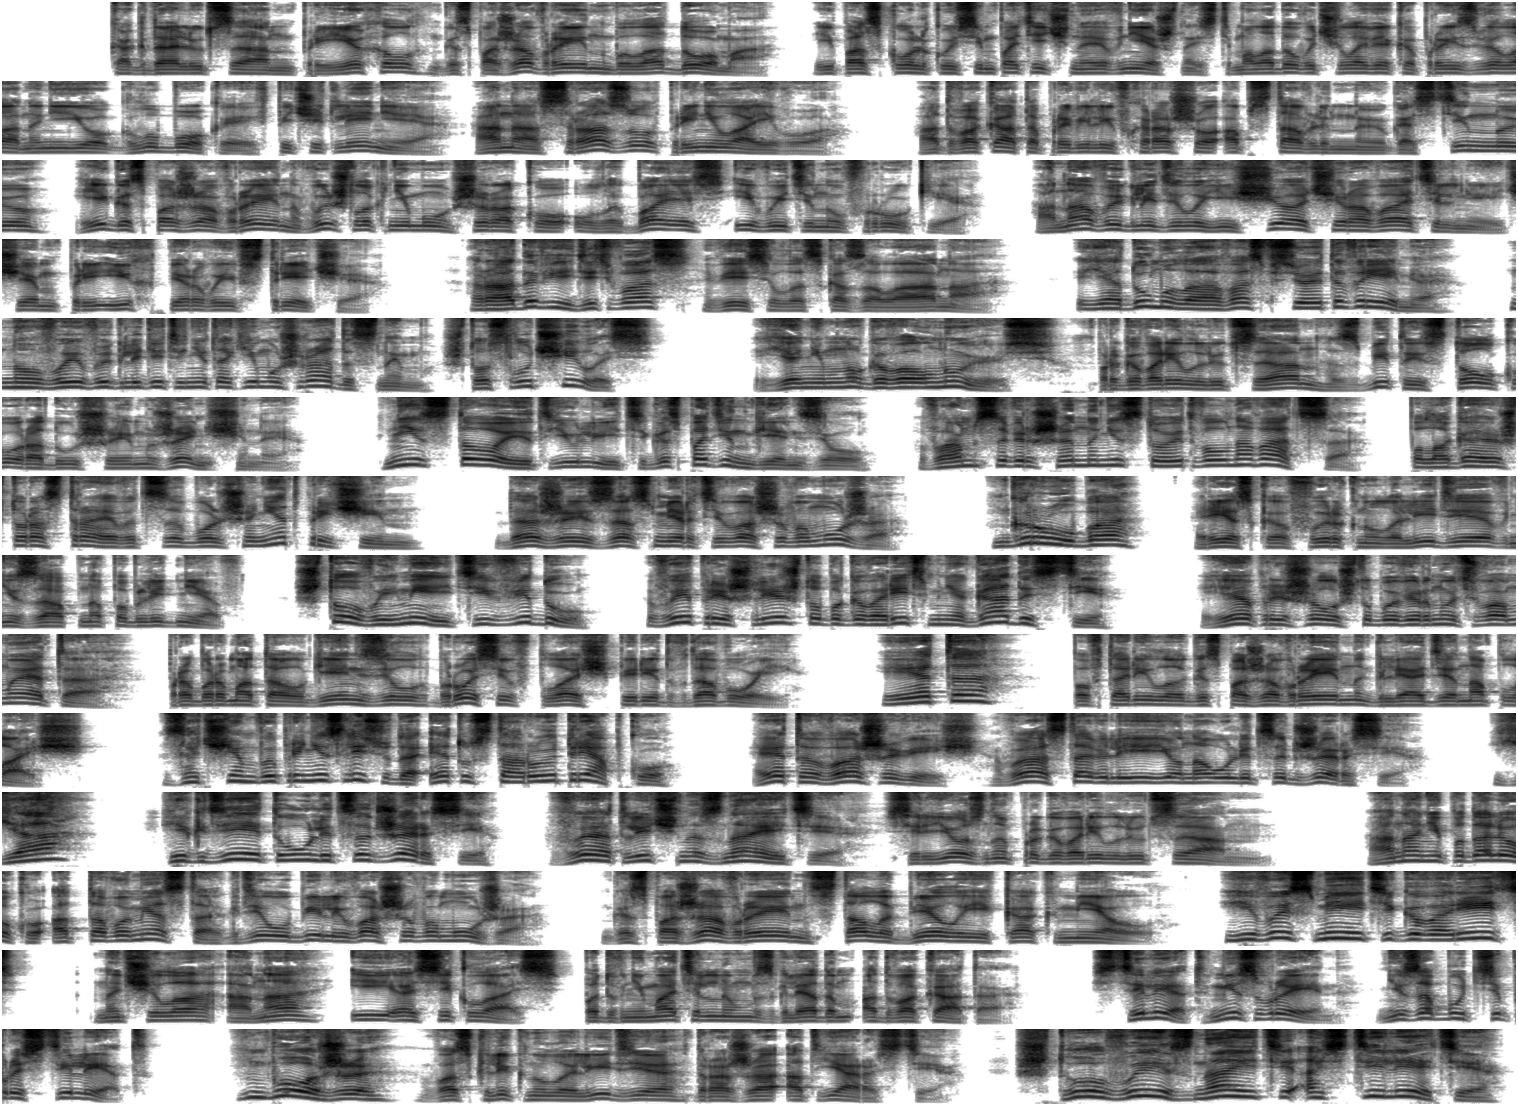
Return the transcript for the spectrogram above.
Когда Люциан приехал, госпожа Врейн была дома, и поскольку симпатичная внешность молодого человека произвела на нее глубокое впечатление, она сразу приняла его. Адвоката провели в хорошо обставленную гостиную, и госпожа Врейн вышла к нему, широко улыбаясь и вытянув руки. Она выглядела еще очаровательнее, чем при их первой встрече. «Рада видеть вас», — весело сказала она. «Я думала о вас все это время, но вы выглядите не таким уж радостным. Что случилось?» «Я немного волнуюсь», — проговорил Люциан, сбитый с толку радушием женщины. «Не стоит юлить, господин Гензел. Вам совершенно не стоит волноваться. Полагаю, что расстраиваться больше нет причин?» «Даже из-за смерти вашего мужа?» «Грубо!» — резко фыркнула Лидия, внезапно побледнев. «Что вы имеете в виду? Вы пришли, чтобы говорить мне гадости?» «Я пришел, чтобы вернуть вам это», — пробормотал Гензел, бросив плащ перед вдовой. «Это?» — повторила госпожа Врейн, глядя на плащ. «Зачем вы принесли сюда эту старую тряпку?» «Это ваша вещь. Вы оставили ее на улице Джерси». «Я? И где эта улица Джерси?» «Вы отлично знаете», — серьезно проговорил Люциан. «Она неподалеку от того места, где убили вашего мужа. Госпожа Врейн стала белой, как мел». «И вы смеете говорить...» Начала она и осеклась под внимательным взглядом адвоката. «Стилет, мисс Врейн, не забудьте про стилет». «Боже!» — воскликнула Лидия, дрожа от ярости. «Что вы знаете о стилете?»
